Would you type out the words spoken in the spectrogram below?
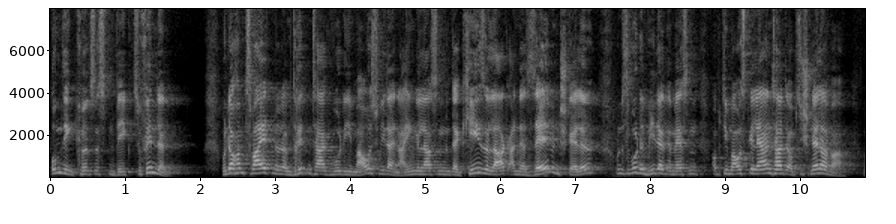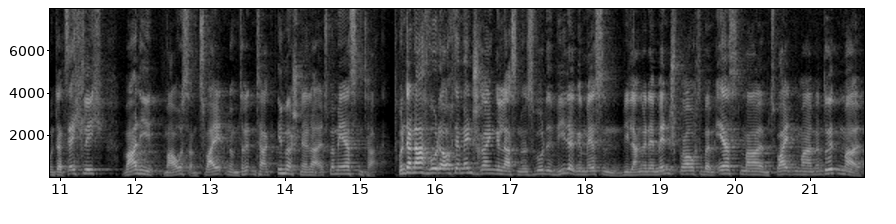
um den kürzesten Weg zu finden. Und auch am zweiten und am dritten Tag wurde die Maus wieder hineingelassen und der Käse lag an derselben Stelle und es wurde wieder gemessen, ob die Maus gelernt hatte, ob sie schneller war. Und tatsächlich war die Maus am zweiten und am dritten Tag immer schneller als beim ersten Tag. Und danach wurde auch der Mensch reingelassen und es wurde wieder gemessen, wie lange der Mensch brauchte beim ersten Mal, beim zweiten Mal, beim dritten Mal.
